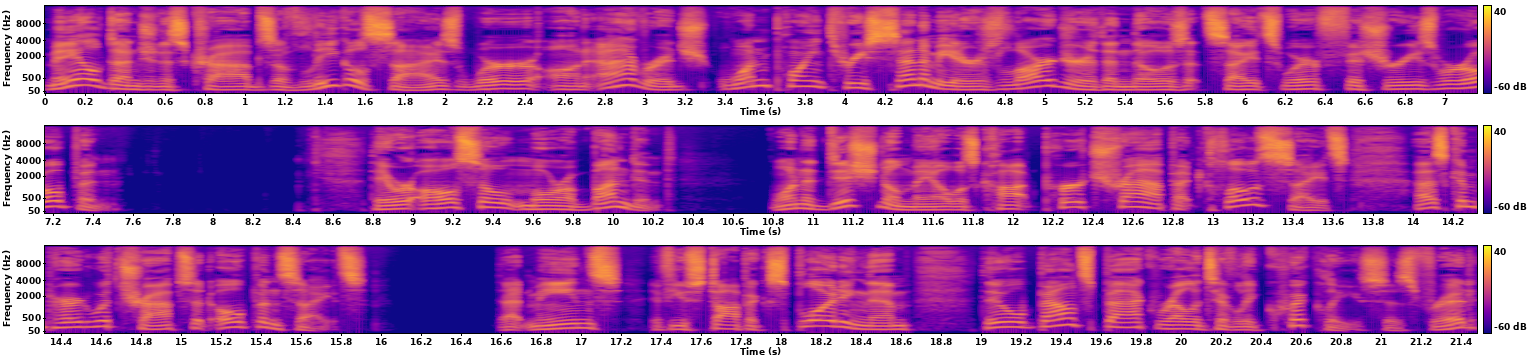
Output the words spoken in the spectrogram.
male Dungeness crabs of legal size were, on average, 1.3 centimeters larger than those at sites where fisheries were open. They were also more abundant. One additional male was caught per trap at closed sites as compared with traps at open sites. That means if you stop exploiting them, they will bounce back relatively quickly, says Frid.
